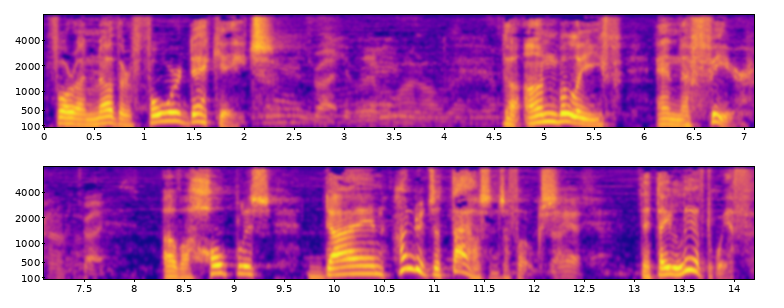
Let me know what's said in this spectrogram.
for another four decades the unbelief and the fear of a hopeless, dying, hundreds of thousands of folks that they lived with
